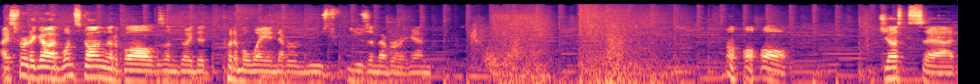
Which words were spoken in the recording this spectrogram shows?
I swear to God, once Donglet evolves, I'm going to put him away and never use use him ever again. Oh, just sad.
